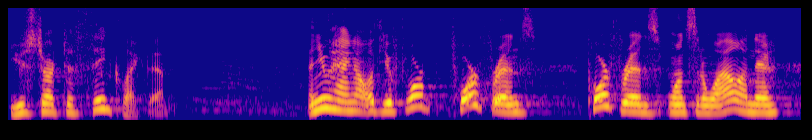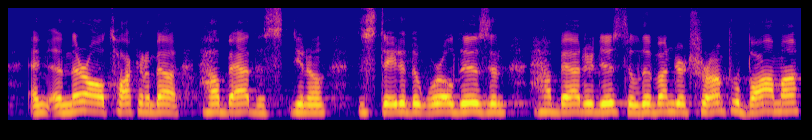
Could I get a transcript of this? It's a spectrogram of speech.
you start to think like them. And you hang out with your poor, poor friends, poor friends once in a while, and they're, and, and they're all talking about how bad this, you know, the state of the world is and how bad it is to live under Trump, Obama,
